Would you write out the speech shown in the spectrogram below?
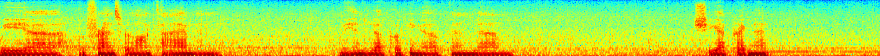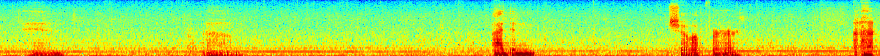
we uh, were friends for a long time, and we ended up hooking up, and um, she got pregnant, I didn't show up for her.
